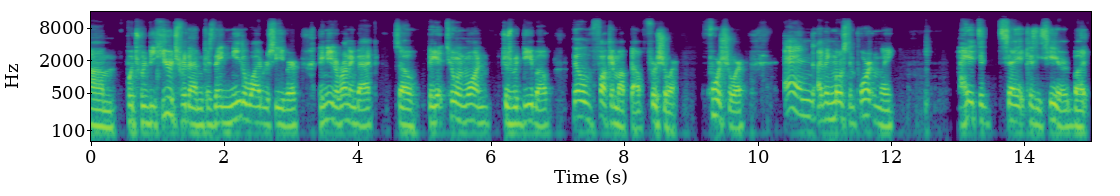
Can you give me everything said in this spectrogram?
um, which would be huge for them because they need a wide receiver. They need a running back. So they get two and one just with Deebo. They'll fuck him up though, for sure. For sure. And I think most importantly, I hate to say it because he's here, but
